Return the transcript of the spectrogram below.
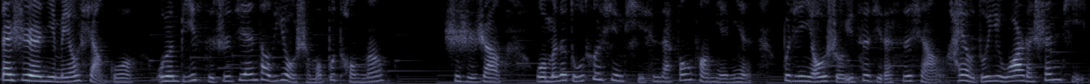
但是你没有想过，我们彼此之间到底有什么不同呢？事实上，我们的独特性体现在方方面面，不仅有属于自己的思想，还有独一无二的身体，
